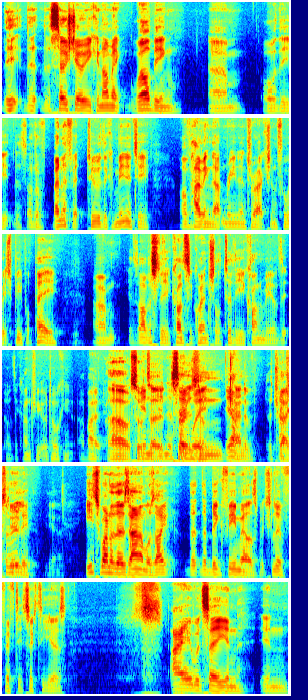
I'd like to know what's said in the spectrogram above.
the the, the socio-economic well-being um, or the, the sort of benefit to the community of having that marine interaction for which people pay um, is obviously consequential to the economy of the of the country you're talking about. oh, so it's in- a in the same way. Yeah. kind of attractive. Absolutely. Yeah. Each one of those animals, I the, the big females which live 50, 60 years, I would say in in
